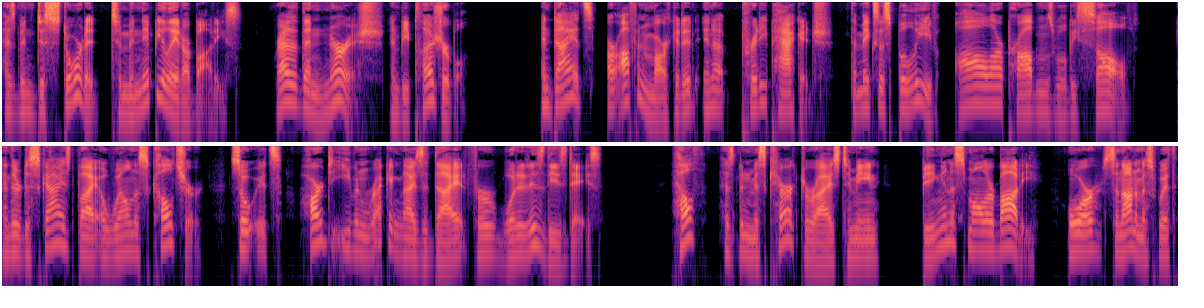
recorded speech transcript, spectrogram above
has been distorted to manipulate our bodies rather than nourish and be pleasurable. And diets are often marketed in a pretty package that makes us believe all our problems will be solved. And they're disguised by a wellness culture, so it's hard to even recognize a diet for what it is these days. Health has been mischaracterized to mean being in a smaller body or synonymous with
